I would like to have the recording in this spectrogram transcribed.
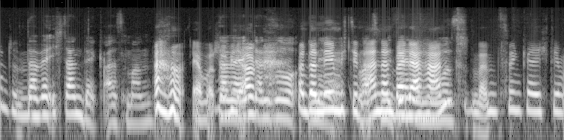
und dann. da wäre ich dann weg als Mann. ja, Da wahrscheinlich ich auch. dann so. Und dann nee, nehme ich den anderen bei der Hand los? und dann zwinker ich dem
